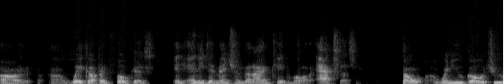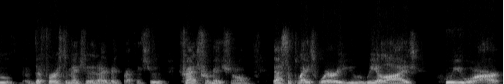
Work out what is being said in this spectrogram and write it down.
uh, uh, wake up and focus in any dimension that I am capable of accessing. So when you go to the first dimension that I make reference to, transformational, that's the place where you realize who you are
